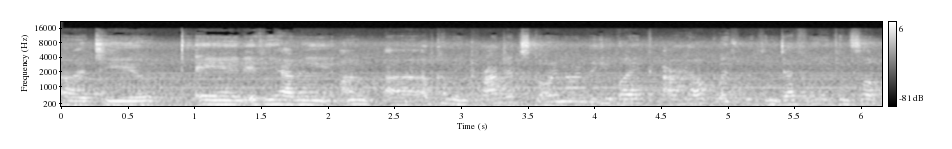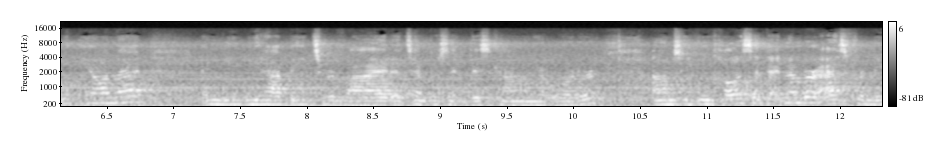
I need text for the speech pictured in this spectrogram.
uh, to you. And if you have any un- uh, upcoming projects going on that you'd like our help with, we can definitely consult with you on that. And we'd be happy to provide a 10% discount on your order. Um, so you can call us at that number. Ask for me.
